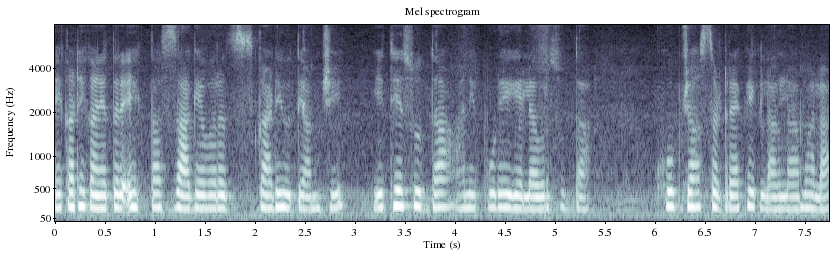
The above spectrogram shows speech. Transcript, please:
एका ठिकाणी तर एक तास जागेवरच गाडी होती आमची. इथे सुद्धा आणि पुढे गेल्यावर सुद्धा खूप जास्त ट्रॅफिक लागला आम्हाला.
